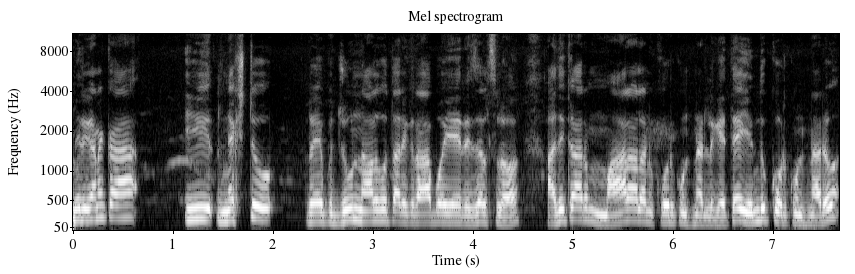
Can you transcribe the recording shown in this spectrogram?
మీరు కనుక ఈ నెక్స్ట్ రేపు జూన్ నాలుగో తారీఖు రాబోయే రిజల్ట్స్లో అధికారం మారాలని కోరుకుంటున్నట్లయితే ఎందుకు కోరుకుంటున్నారు?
